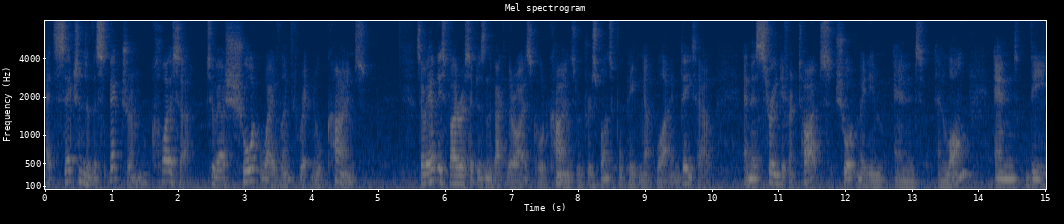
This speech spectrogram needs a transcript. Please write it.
at sections of the spectrum closer to our short wavelength retinal cones. So we have these photoreceptors in the back of their eyes called cones, which are responsible for picking up light in detail. And there's three different types, short, medium, and, and long. And the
